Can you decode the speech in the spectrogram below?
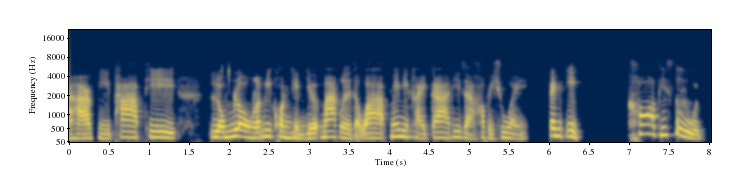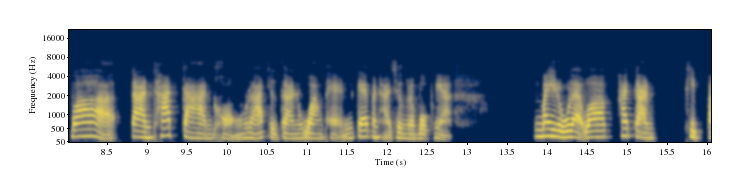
นะคะ มีภาพที่ล้มลงแล้วมีคนเห็นเยอะมากเลย แต่ว่าไม่มีใครกล้าที่จะเข้าไปช่วย เป็นอีกข้อพิสูจน์ว่าการคาดการณ์ของรัฐหรือการวางแผนแก้ปัญหาเชิงระบบเนี่ย ไม่รู้แหละว่าคาดการ ผิดไป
